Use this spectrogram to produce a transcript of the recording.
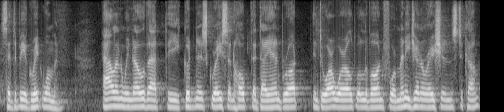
Said to be a great woman. Alan, we know that the goodness, grace, and hope that Diane brought into our world will live on for many generations to come.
